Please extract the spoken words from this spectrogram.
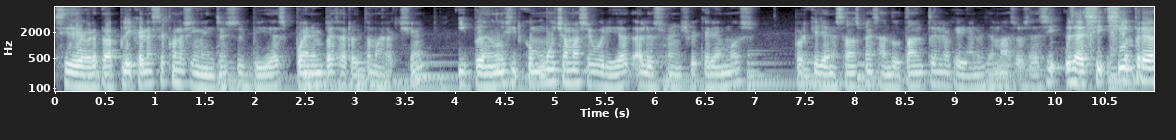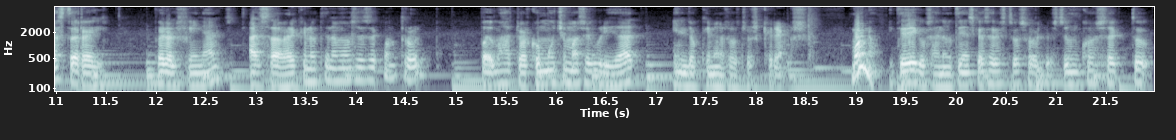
Si de verdad aplican este conocimiento en sus vidas, pueden empezar a tomar acción y podemos ir con mucha más seguridad a los sueños que queremos porque ya no estamos pensando tanto en lo que digan los demás. O sea, sí, o sea, sí, siempre va a estar ahí, pero al final, al saber que no tenemos ese control, podemos actuar con mucha más seguridad en lo que nosotros queremos. Bueno, y te digo, o sea, no tienes que hacer esto solo. Esto es un concepto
